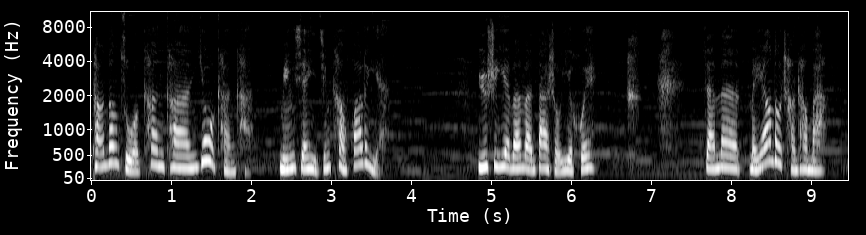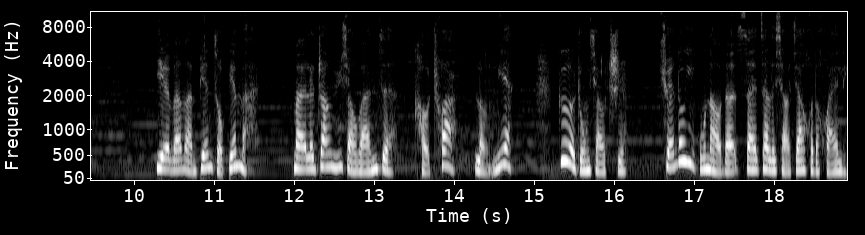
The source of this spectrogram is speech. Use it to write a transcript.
糖糖左看看右看看，明显已经看花了眼。于是叶婉婉大手一挥，咱们每样都尝尝吧。叶婉婉边走边买。买了章鱼小丸子、烤串、冷面，各种小吃，全都一股脑的塞在了小家伙的怀里。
